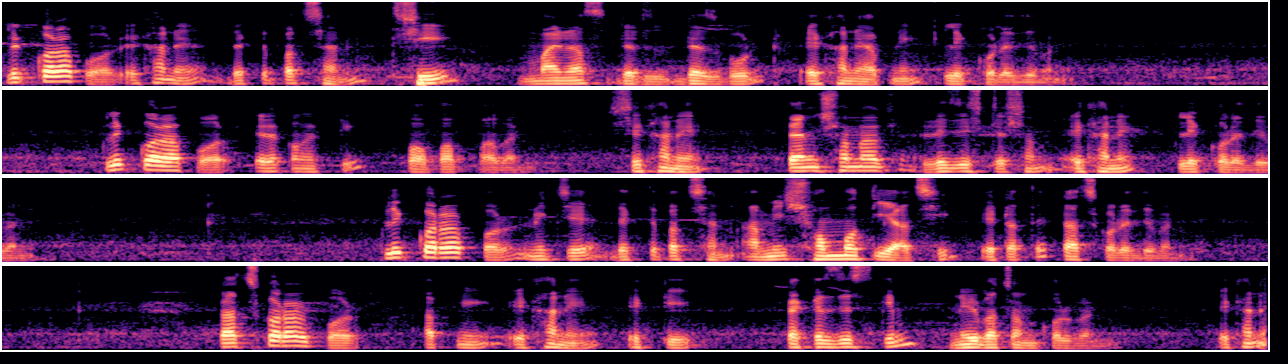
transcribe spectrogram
ক্লিক করার পর এখানে দেখতে পাচ্ছেন থ্রি মাইনাস ড্যাশবোর্ড, এখানে আপনি ক্লিক করে দেবেন। ক্লিক করার পর এরকম একটি পপ আপ পাবেন। সেখানে পেনশনার রেজিস্ট্রেশন এখানে ক্লিক করে দেবেন। ক্লিক করার পর নিচে দেখতে পাচ্ছেন, আমি সম্মতি আছি, এটাতে টাচ করে দেবেন। টাচ করার পর আপনি এখানে একটি প্যাকেজ স্কিম নির্বাচন করবেন। এখানে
